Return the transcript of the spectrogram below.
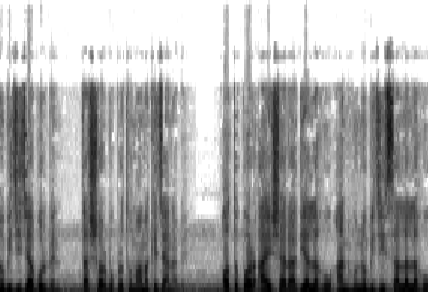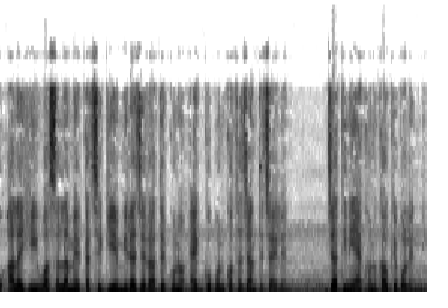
নবীজি যা বলবেন, তা সর্বপ্রথম আমাকে জানাবে। অতপর আয়েশা রাদিয়াল্লাহু আনহু নবীজি সাল্লাল্লাহু আলাইহি ওয়াসাল্লামের কাছে গিয়ে মিরাজের রাতের কোনো এক গোপন কথা জানতে চাইলেন, যা তিনি এখনও কাউকে বলেননি।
